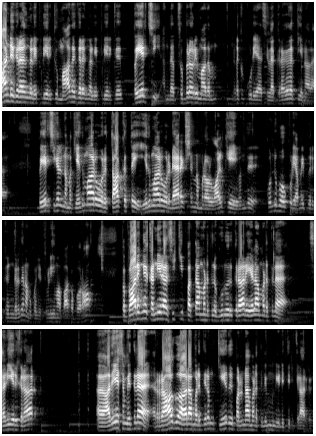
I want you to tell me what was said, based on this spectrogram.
ஆண்டு கிரகங்கள் எப்படி இருக்குது மாத கிரகங்கள் எப்படி இருக்குது பெயர்ச்சி அந்த பிப்ரவரி மாதம் நடக்கக்கூடிய சில கிரகத்தினால பயிற்சிகள் நமக்கு எது மாதிரி ஒரு தாக்கத்தை எது மாதிரி ஒரு டைரக்ஷன் நம்மளோட வாழ்க்கையை வந்து கொண்டு போகக்கூடிய அமைப்பு இருக்குங்கிறத நம்ம கொஞ்சம் துல்லியமாக பார்க்க போகிறோம் இப்போ பாருங்கள் கன்னிராசிக்கு பத்தாம் இடத்துல குரு இருக்கிறார் ஏழாம் இடத்துல சனி இருக்கிறார். அதே சமயத்தில் ராகு ஆறாம் இடத்திலும் கேது பன்னெண்டாம் இடத்திலும் நீடித்திருக்கிறார்கள்.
